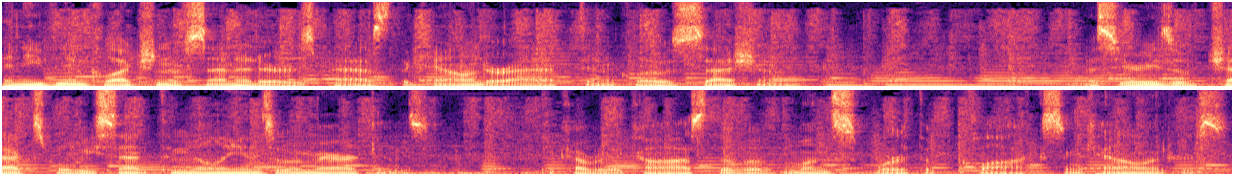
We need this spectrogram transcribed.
An evening collection of senators passed the Calendar Act in a closed session a series of checks will be sent to millions of Americans to cover the cost of a month's worth of clocks and calendars.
